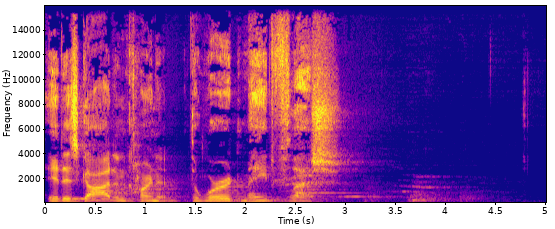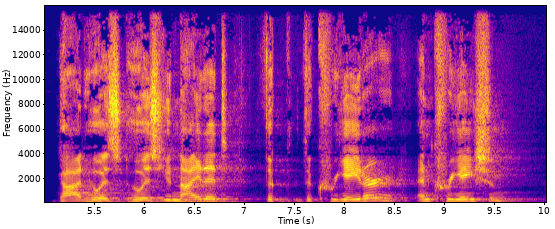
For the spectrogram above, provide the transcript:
it is God incarnate, the Word made flesh. God who has, who has united the, the Creator and creation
